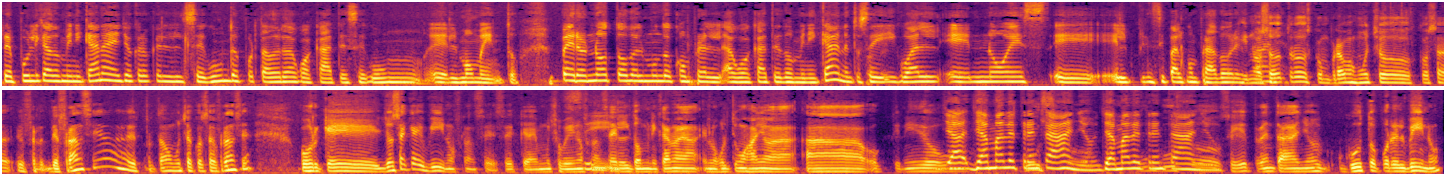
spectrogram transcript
República Dominicana es yo creo que el segundo exportador de aguacate según el momento. Pero no todo el mundo compra el aguacate dominicano, entonces igual eh, no es eh, el principal comprador. Y España. nosotros compramos muchas cosas de Fr- de Francia, exportamos muchas cosas de Francia, porque yo sé que hay vino francés, que hay mucho vino Sí. francés. El dominicano ha- en los últimos años ha, ha obtenido Ya, ya más de 30 gusto, años, ya más de un 30 gusto, años. Sí, 30 años, gusto por el vino.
